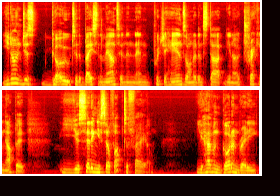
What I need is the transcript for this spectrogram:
You don't just go to the base of the mountain and, and put your hands on it and start, you know, trekking up it. You're setting yourself up to fail. You haven't gotten ready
